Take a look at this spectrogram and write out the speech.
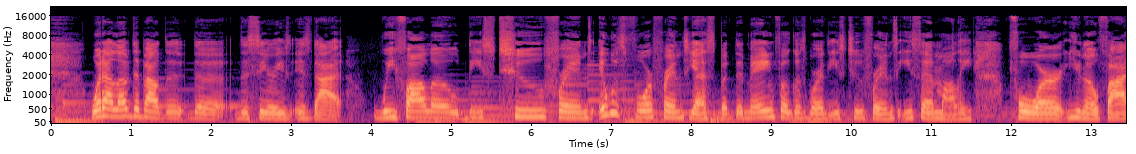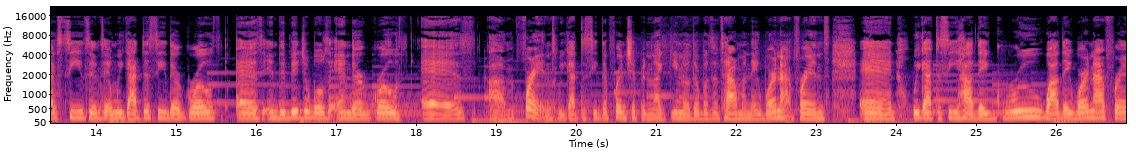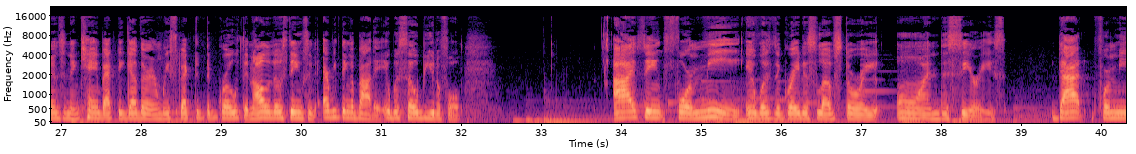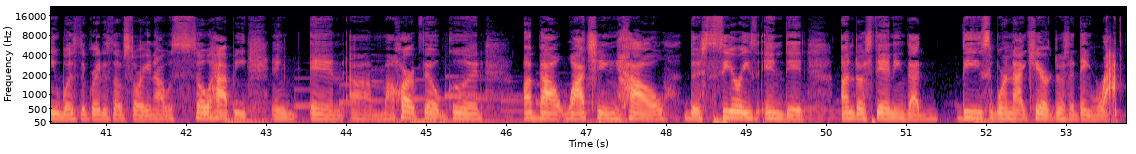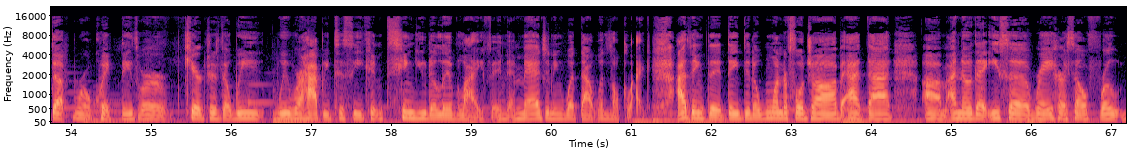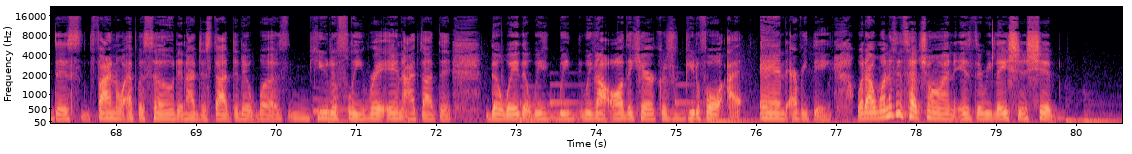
What I loved about the the the series is that we follow these two friends. It was four friends, yes, but the main focus were these two friends, Issa and Molly, for, you know, five seasons. And we got to see their growth as individuals and their growth as um, friends. We got to see the friendship. And, like, you know, there was a time when they were not friends. And we got to see how they grew while they were not friends and then came back together and respected the growth and all of those things and everything about it. It was so beautiful. I think for me, it was the greatest love story on the series. That for me was the greatest love story, and I was so happy and and um, my heart felt good about watching how the series ended, understanding that these were not characters that they wrapped up real quick. These were characters that we we were happy to see continue to live life and imagining what that would look like. I think that they did a wonderful job at that. Um, I know that Issa Rae herself wrote this final episode, and I just thought that it was beautifully written. I thought that the way that we we we got all the characters beautiful. I, and everything. What I wanted to touch on is the relationship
